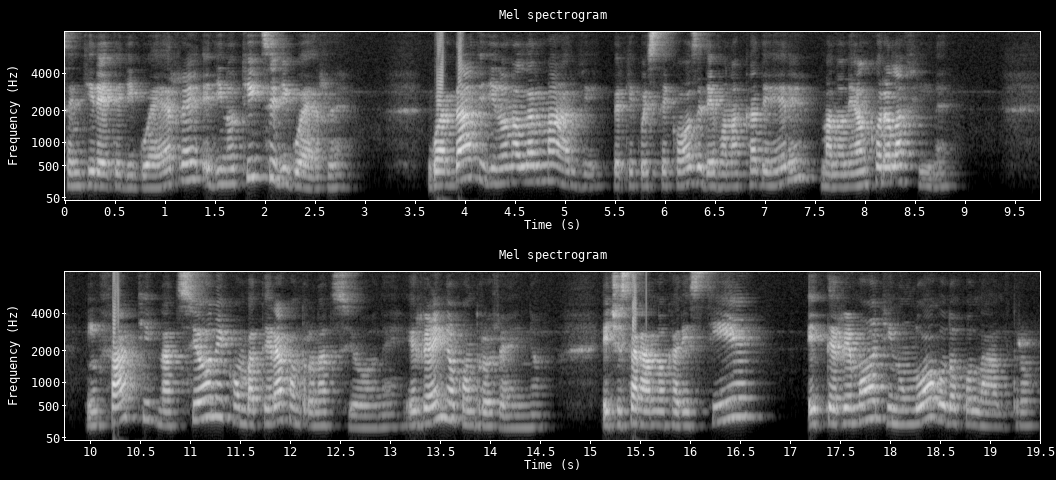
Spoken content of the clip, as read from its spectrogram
Sentirete di guerre e di notizie di guerre. Guardate di non allarmarvi, perché queste cose devono accadere, ma non è ancora la fine. Infatti, nazione combatterà contro nazione e regno contro regno, e ci saranno carestie e terremoti in un luogo dopo l'altro.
